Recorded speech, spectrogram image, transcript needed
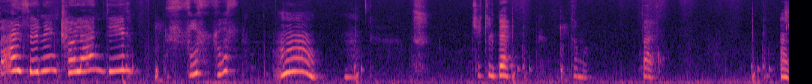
ben senin kölen değil. Sus sus. Hmm. Çekil be. Tamam. Ver. Hmm.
